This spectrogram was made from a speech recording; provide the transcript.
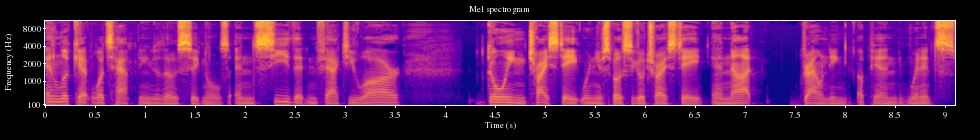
and look at what's happening to those signals and see that, in fact, you are going tri state when you're supposed to go tri state and not grounding a pin when it's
